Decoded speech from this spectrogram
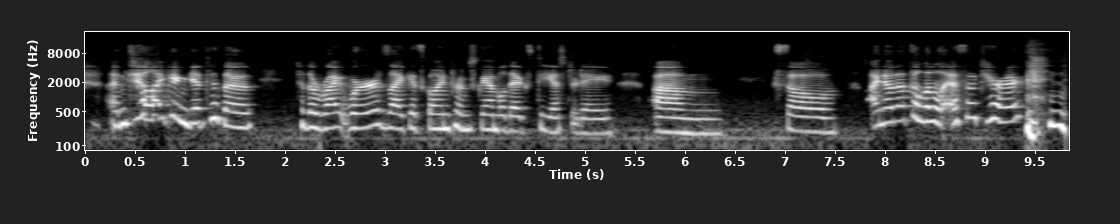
until I can get to the to the right words. Like it's going from scrambled eggs to yesterday. Um, so I know that's a little esoteric. no.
